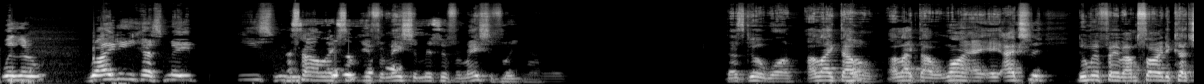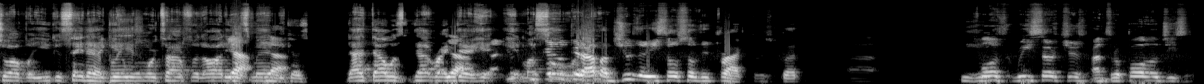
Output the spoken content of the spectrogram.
whether writing has made peace with That sounds like some information, misinformation for you. That's good, one. I like that one. I like that one. One, I, I- actually, do me a favor. I'm sorry to cut you off, but you can say that Yeah, again please. one more time for the audience, Yeah, man, yeah. because that that was that right Yeah. there hit you, hit my you soul. can look it up. there. I'm sure there is also detractors, but Mhm. both researchers, anthropologists,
